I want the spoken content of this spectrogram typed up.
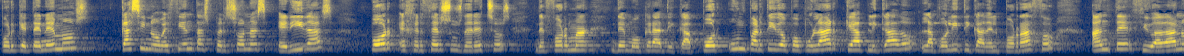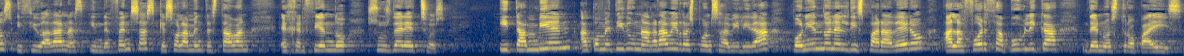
porque tenemos casi 900 personas heridas por ejercer sus derechos de forma democrática, por un Partido Popular que ha aplicado la política del porrazo ante ciudadanos y ciudadanas indefensas que solamente estaban ejerciendo sus derechos. Y también ha cometido una grave irresponsabilidad poniendo en el disparadero a la fuerza pública de nuestro país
